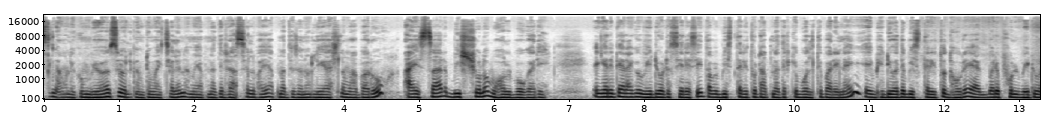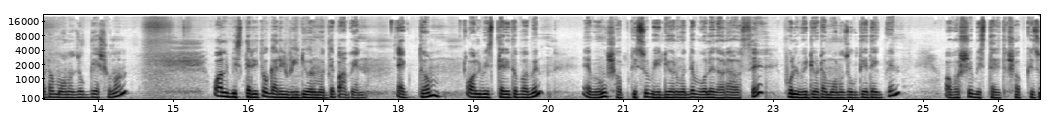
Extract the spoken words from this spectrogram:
আসসালামু আলাইকুম viewers, welcome to my channel. আমি আপনাদের রাসেল ভাই, আপনাদের জন্য নিয়ে আসলাম আবারও আইসার বিশ ষোলো ভলভো গাড়ি। এই গাড়িটার আগেও ভিডিওটা সেরেছি তবে বিস্তারিতটা আপনাদেরকে বলতে পারি নাই। এই ভিডিওতে বিস্তারিত ধরে একবারে ফুল ভিডিওটা মনোযোগ দিয়ে শুনুন। অল বিস্তারিত গাড়ির ভিডিওর মধ্যে পাবেন। একদম অল বিস্তারিত পাবেন এবং সব কিছু ভিডিওর মধ্যে বলে ধরা হচ্ছে। ফুল ভিডিওটা মনোযোগ দিয়ে দেখবেন, অবশ্যই বিস্তারিত সব কিছু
